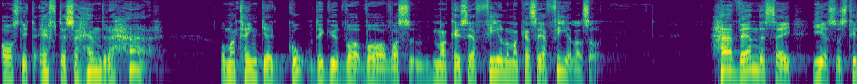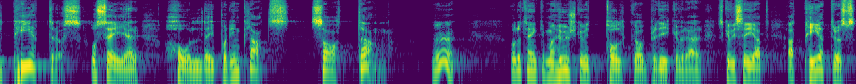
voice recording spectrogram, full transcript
avsnittet efter så händer det här. Och man tänker, gode Gud, vad, vad, vad, man kan ju säga fel och man kan säga fel alltså. Här vänder sig Jesus till Petrus och säger, håll dig på din plats, Satan. Mm. Och då tänker man, hur ska vi tolka och predika över det här? Ska vi säga att, att Petrus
